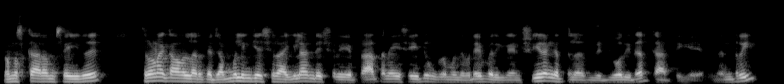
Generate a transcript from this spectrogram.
நமஸ்காரம் செய்து திருவண்ணாக்காவலில் இருக்க ஜம்புலிங்கேஸ்வரர் அகிலாண்டேஸ்வரியை பிரார்த்தனை செய்து உங்களிடம் விடைபெறுகிறேன். ஸ்ரீரங்கத்திலிருந்து ஜோதிடர் கார்த்திகேயன். நன்றி.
